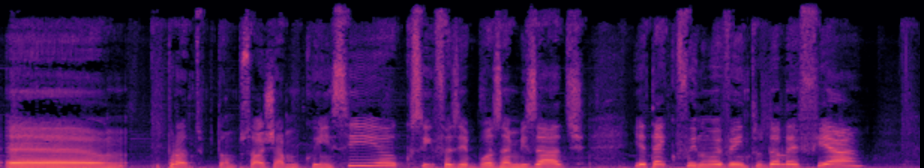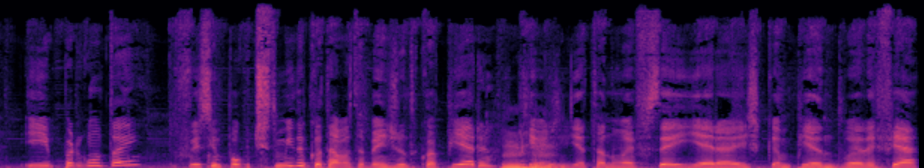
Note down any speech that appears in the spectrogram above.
Uh, pronto, então o pessoal já me conhecia, consegui fazer boas amizades. E até que fui num evento da LFA e perguntei. Fui assim um pouco destemida, porque eu estava também junto com a Pierre, uhum. que hoje em dia está no UFC e era ex-campeã do LFA.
